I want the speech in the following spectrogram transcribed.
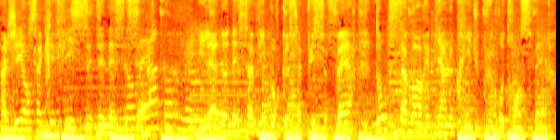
Un géant sacrifice, c'était nécessaire. Il a donné sa vie pour que ça puisse se faire, donc sa mort est bien le prix du plus gros transfert.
